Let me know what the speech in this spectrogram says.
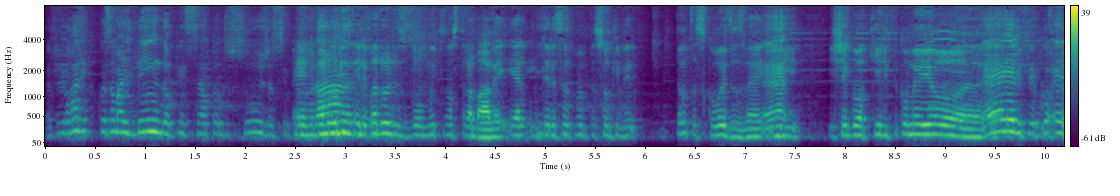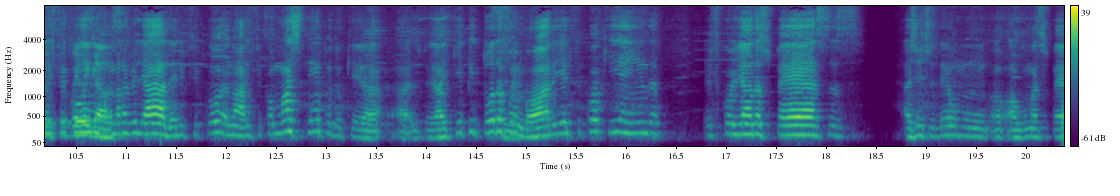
Eu falei, olha que coisa mais linda, o pincel todo sujo, assim, É, Ele, ele valorizou muito o nosso trabalho. E é interessante para uma pessoa que vê tantas coisas, né? É. E, e chegou aqui, ele ficou meio. É, ele ficou, ele ficou legal. maravilhado. Ele ficou, não, ele ficou mais tempo do que a, a, a equipe toda foi embora e ele ficou aqui ainda. Ele ficou olhando as peças. A gente deu um, algumas pe-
